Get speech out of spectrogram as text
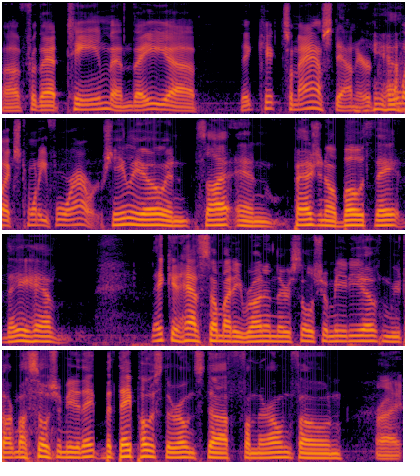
uh, for that team, and they uh, they kicked some ass down there at Yeah. Rolex 24 Hours. Helio and Si- and Pagenaud both they they have they could have somebody running their social media. When we were talking about social media, they but they post their own stuff from their own phone Right.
